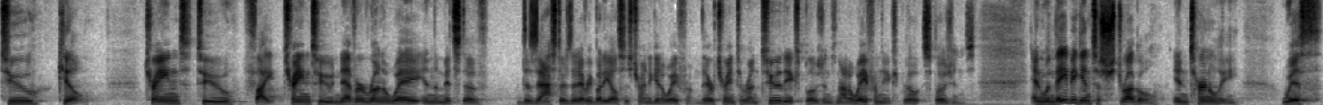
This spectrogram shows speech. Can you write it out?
to kill trained to fight, trained to never run away in the midst of disasters that everybody else is trying to get away from. They're trained to run to the explosions, not away from the explosions. And when they begin to struggle internally with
